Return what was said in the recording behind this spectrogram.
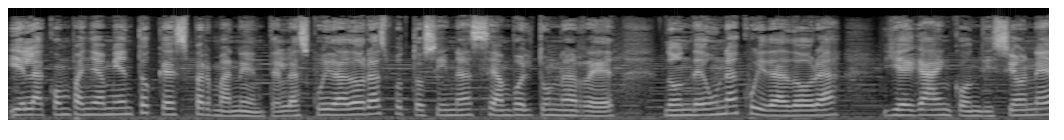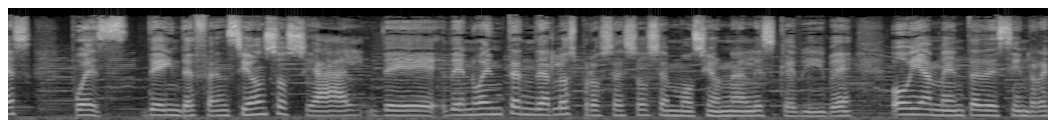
y el acompañamiento que es permanente. Las cuidadoras potosinas se han vuelto una red donde una cuidadora llega en condiciones pues de indefensión social, de, de no entender los procesos emocionales que vive, obviamente de sin recursos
